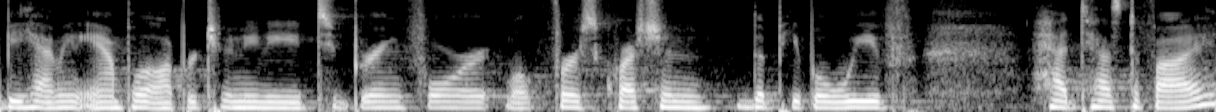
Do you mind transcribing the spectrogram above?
be having ample opportunity to bring forward, well, first question the people we've had testify,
